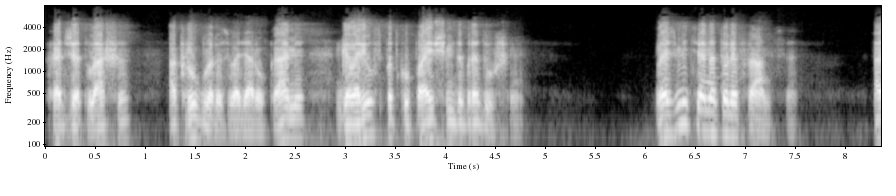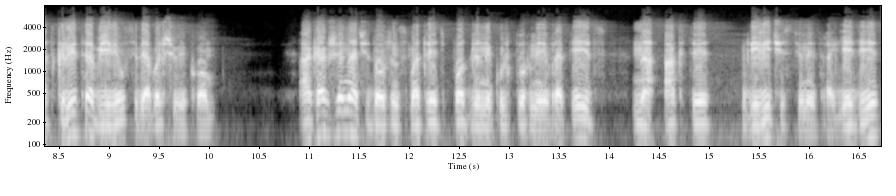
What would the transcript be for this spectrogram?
Хаджет Лаша, округло разводя руками, говорил с подкупающим добродушием. Возьмите Анатолия Франца. Открыто объявил себя большевиком. А как же иначе должен смотреть подлинный культурный европеец на акты величественной трагедии,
